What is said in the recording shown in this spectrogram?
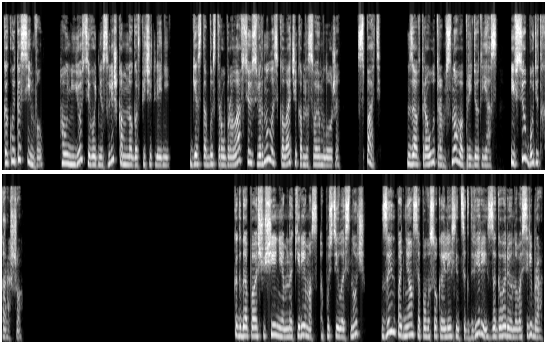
какой-то символ. А у нее сегодня слишком много впечатлений. Геста быстро убрала все и свернулась калачиком на своем ложе. Спать. Завтра утром снова придет Яс, и все будет хорошо. Когда по ощущениям на Керемас опустилась ночь, Зейн поднялся по высокой лестнице к двери из заговоренного серебра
